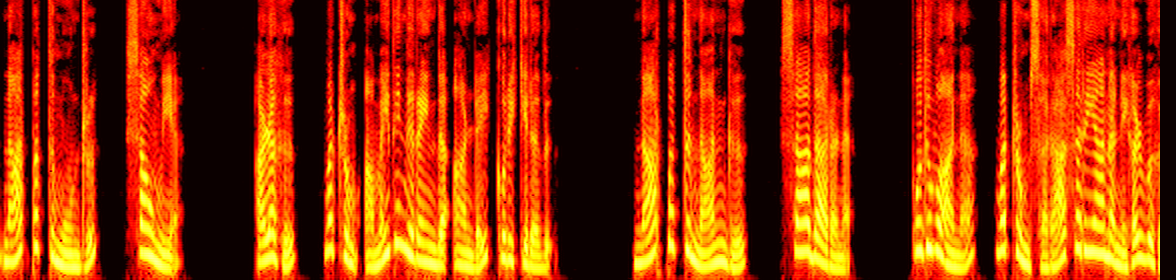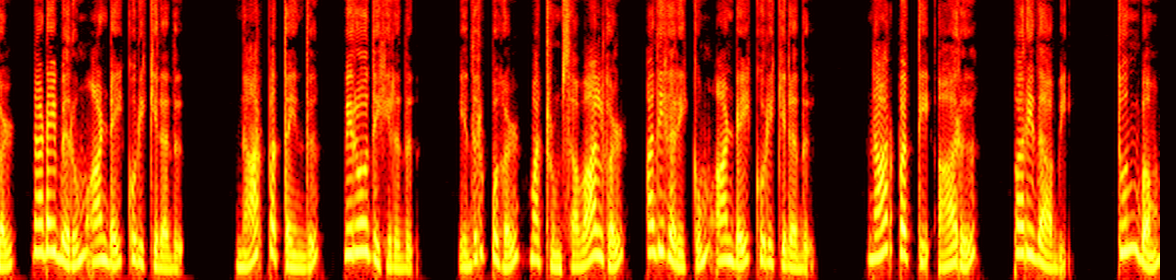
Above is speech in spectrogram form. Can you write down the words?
நாற்பத்து மூன்று சௌமிய. அழகு மற்றும் அமைதி நிறைந்த ஆண்டை குறிக்கிறது. நாற்பத்து நான்கு சாதாரண பொதுவான மற்றும் சராசரியான நிகழ்வுகள் நடைபெறும் ஆண்டை குறிக்கிறது. நாற்பத்தைந்து விரோதிகிறது எதிர்ப்புகள் மற்றும் சவால்கள் அதிகரிக்கும் ஆண்டை குறிக்கிறது. நாற்பத்தி ஆறு பரிதாபி துன்பம்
